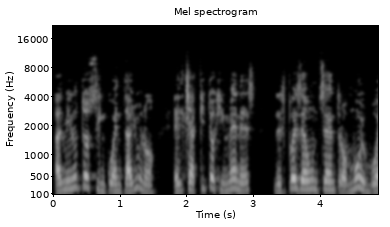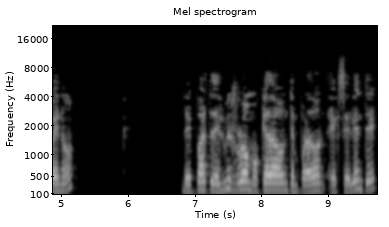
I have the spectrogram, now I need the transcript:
Al minuto 51, el Chaquito Jiménez después de un centro muy bueno de parte de Luis Romo, que ha dado un temporadón excelente,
